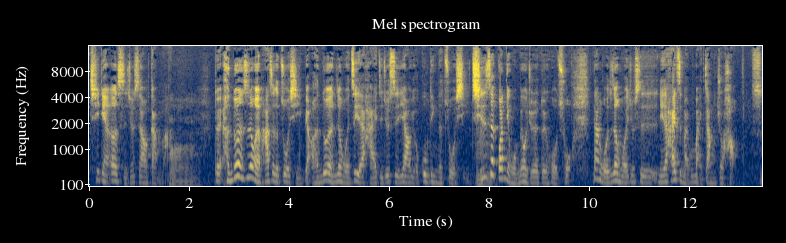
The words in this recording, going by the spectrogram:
七点二十就是要干嘛？哦，对，很多人是认为他这个作息表，很多人认为自己的孩子就是要有固定的作息。其实这观点我没有觉得对或错，嗯、但我认为就是你的孩子买不买账就好。是，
